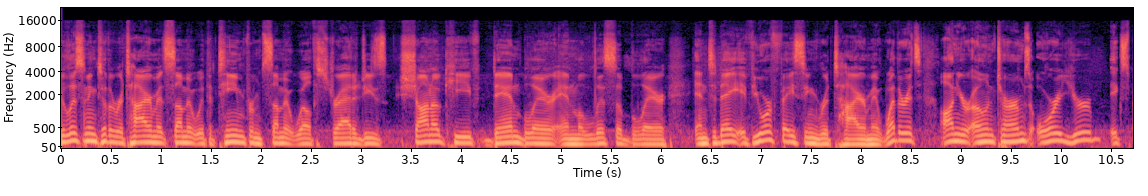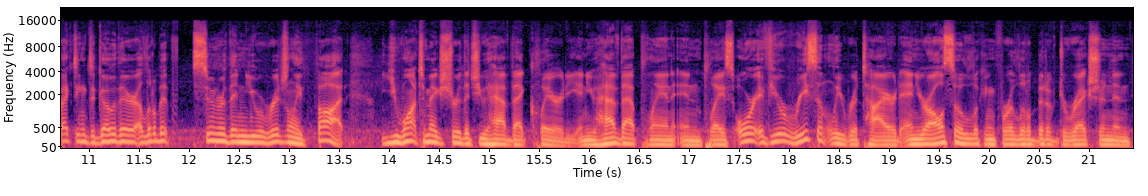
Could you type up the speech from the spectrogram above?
You're listening to the Retirement Summit with a team from Summit Wealth Strategies, Shawn O'Keefe, Dan Blair, and Melissa Blair. And today, if you're facing retirement, whether it's on your own terms or you're expecting to go there a little bit sooner than you originally thought, you want to make sure that you have that clarity and you have that plan in place. Or if you're recently retired and you're also looking for a little bit of direction and,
